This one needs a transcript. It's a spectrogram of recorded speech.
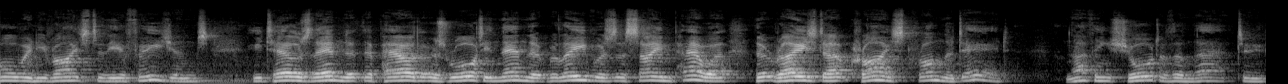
Paul, when he writes to the Ephesians, he tells them that the power that was wrought in them that believed was the same power that raised up Christ from the dead. Nothing shorter than that to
